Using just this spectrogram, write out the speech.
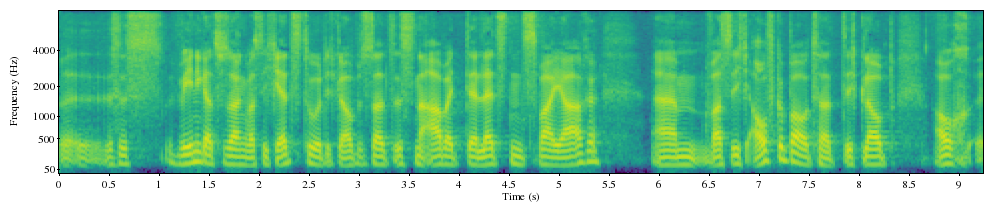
äh, es ist weniger zu sagen, was sich jetzt tut. Ich glaube, es ist eine Arbeit der letzten zwei Jahre ähm, was sich aufgebaut hat. Ich glaube, auch äh,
